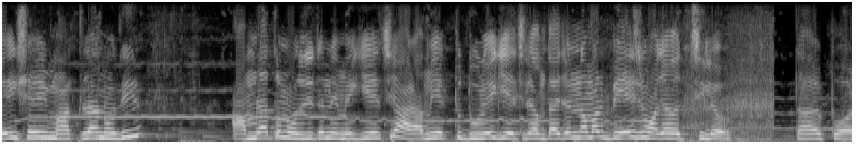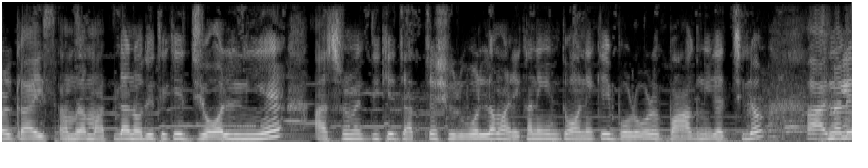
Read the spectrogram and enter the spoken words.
এই সেই মাতলা নদী আমরা তো নদীতে নেমে গিয়েছি আর আমি একটু দূরে গিয়েছিলাম, তাই জন্য আমার বেশ মজা হচ্ছিল। তারপর গাইস আমরা মাতলা নদী থেকে জল নিয়ে আশ্রমের দিকে যাত্রা শুরু করলাম আর এখানে কিন্তু অনেকেই বড় বড় বাঘ নিয়ে যাচ্ছিল। ফাইনালি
